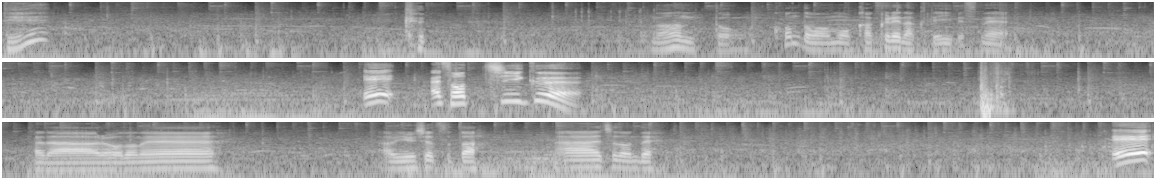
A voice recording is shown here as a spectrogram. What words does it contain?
で？で？くなんと今度はもう隠れなくていいですね。えあそっち行くなるほどね。あ見失っちゃった。あーちょっと待って。え？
